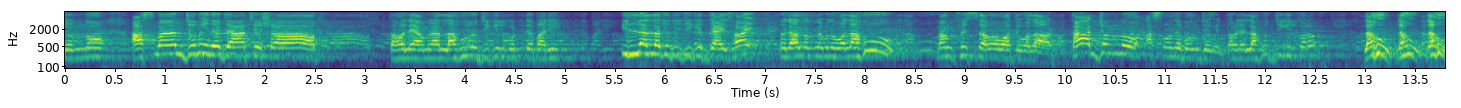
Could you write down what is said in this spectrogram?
জন্য, আসমান জমিনে যা আছে সব তাহলে আমরা লাহুরও জিকির করতে পারি। ইল্লাল্লাহ যদি জিকির জায়েজ হয়, তাহলে আল্লাহ তাআলা ওয়ালাহু মান সামাওয়াতি তার জন্য আসমান এবং জমিন, তাহলে লাহুর জিকির করো। লাহু লাহু লাহু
